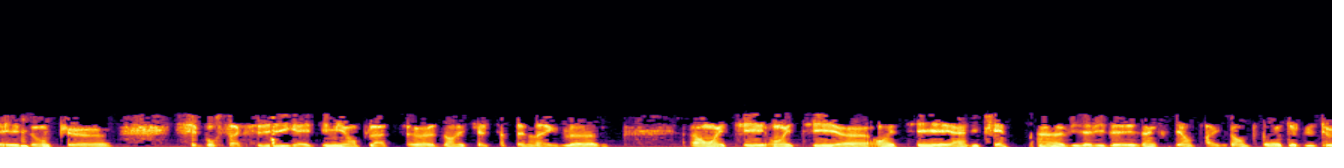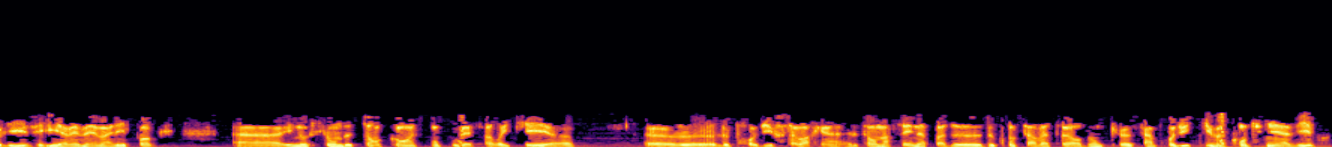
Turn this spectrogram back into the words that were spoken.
et donc, c'est pour ça que ce ligue a été mis en place dans lesquelles certaines règles ont été ont été euh, ont été indiquées euh, vis-à-vis des ingrédients, par exemple, euh, de l'huile d'olive. Il y avait même à l'époque euh, une notion de temps. Quand est-ce qu'on pouvait fabriquer le, le produit? Il faut savoir qu'un le temps Marseille n'a pas de, de conservateur, donc c'est un produit qui va continuer à vivre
